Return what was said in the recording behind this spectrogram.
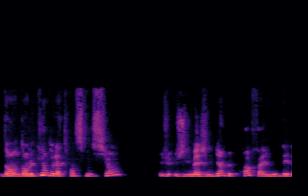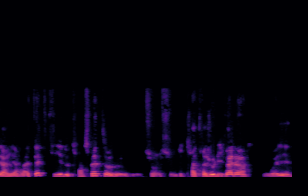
dans, dans le cœur de la transmission, j'imagine bien que le prof a une idée derrière la tête qui est de transmettre euh, de très très jolies valeurs, vous voyez,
